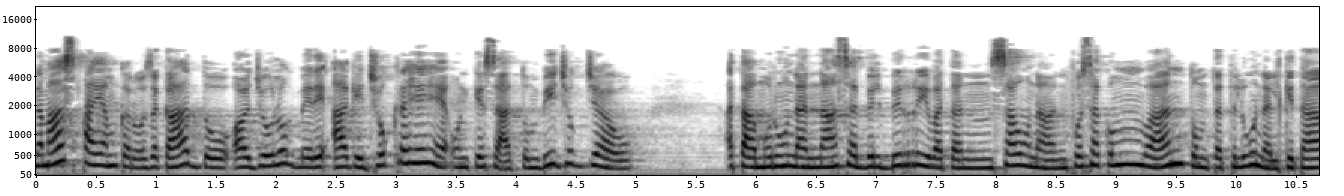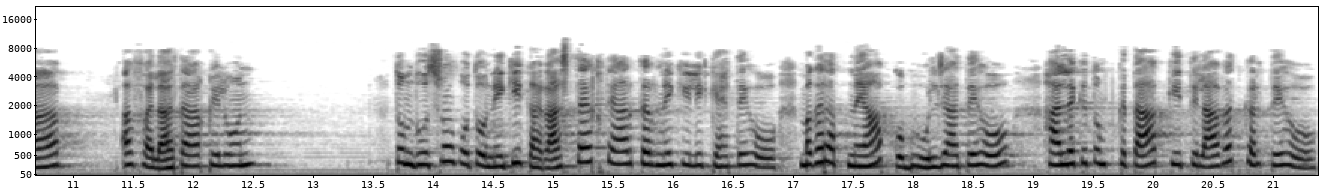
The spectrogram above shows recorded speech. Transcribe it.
نماز قائم کرو زکوٰۃ دو۔ اور جو لوگ میرے آگے جھک رہے ہیں، ان کے ساتھ تم بھی جھک جاؤ۔ اتامرون الناس بالبر وتنسون انفسکم وانتم تتلون الکتاب افلا تعقلون؟ تم دوسروں کو تو نیکی کا راستہ اختیار کرنے کے لیے کہتے ہو، مگر اپنے آپ کو بھول جاتے ہو۔ حالانکہ تم کتاب کی تلاوت کرتے ہو،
